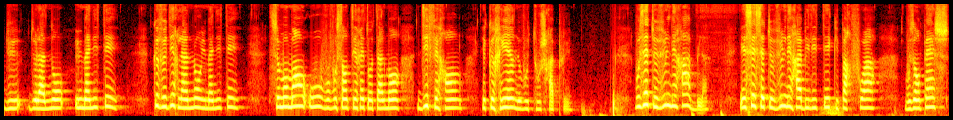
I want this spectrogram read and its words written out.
de la non-humanité. Que veut dire la non-humanité? Ce moment où vous vous sentirez totalement différent et que rien ne vous touchera plus. Vous êtes vulnérable et c'est cette vulnérabilité qui parfois vous empêche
